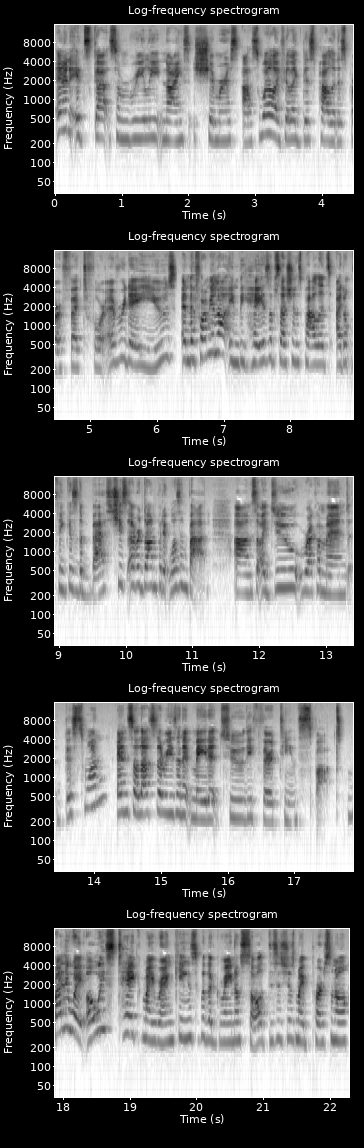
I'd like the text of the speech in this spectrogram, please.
and it's got some really nice shimmers as well. I feel like this palette is perfect for everyday use. And the formula in the Haze Obsessions palettes I don't think is the best she's ever done, but it wasn't bad. Um, so I do recommend this one. And so that's the reason it made it to the 13th spot. By the way, always take my rankings with a grain of salt. This is just my personal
